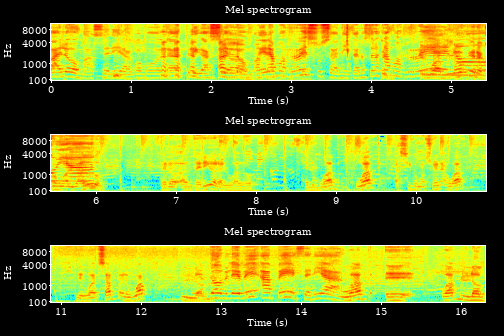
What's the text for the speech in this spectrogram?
Paloma sería como la explicación. Éramos re Susanita, nosotros estábamos re. El WAP era como el Badu, pero anterior al Wadu. El WAP, WAP, así como suena, WAP, de WhatsApp, el WAP log. WAP sería. WAP, eh, WAP log.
